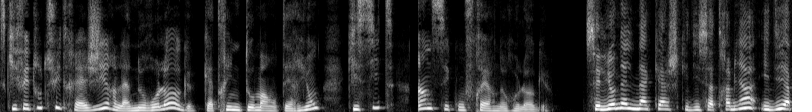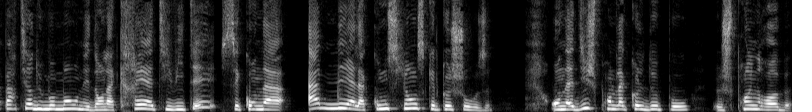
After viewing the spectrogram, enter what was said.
Ce qui fait tout de suite réagir la neurologue Catherine Thomas-Antérion, qui cite un de ses confrères neurologues. C'est Lionel Nakache qui dit ça très bien. Il dit à partir du moment où on est dans la créativité, c'est qu'on a amené à la conscience quelque chose. On a dit je prends de la colle de peau, je prends une robe.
